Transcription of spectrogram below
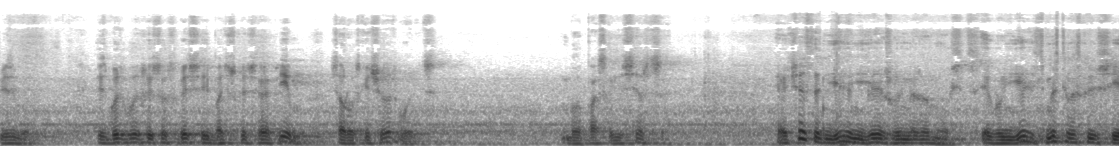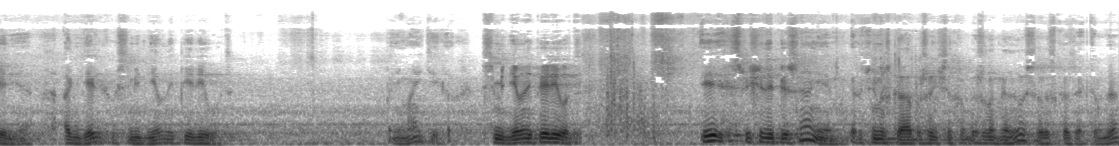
Весь год. Весь год будет Христос воскресе, и батюшка Серафим, Саровский чудотворец. Была Пасха и сердце. Я часто неделю неделю живу мироносец. Я говорю, неделя в смысле воскресенья, а неделя как семидневный период. Понимаете, как? Семидневный период. И Священное Писание, я хочу немножко об женщинах, об женах мироносцев рассказать там, да?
